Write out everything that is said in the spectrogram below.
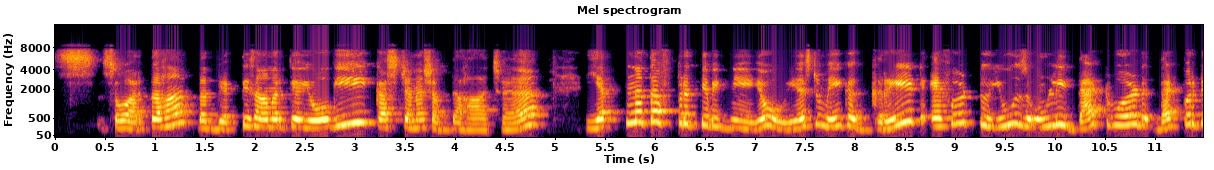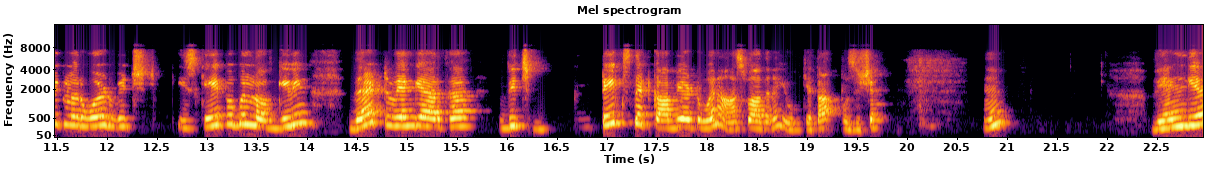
So Artha, that Vyakti Samarthya Yogi Kaschana Shabdaha cha. Yatnatah pratyabhigneyo he has to make a great effort to use only that word that particular word which is capable of giving that vyangyartha which takes that kavya to an aswadana yogyata position hmm? व्यङ्ग्य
